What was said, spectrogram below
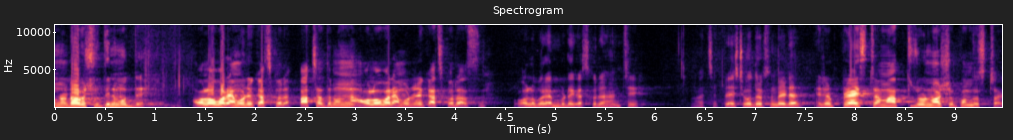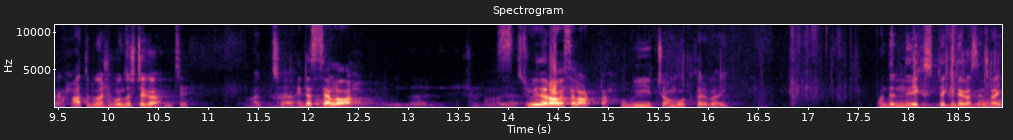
ওনাটা হবে সুতির মধ্যে। অল ওভার এমব্রয়ডারি কাজ করা। পাঁচ হাতের ওনা অল ওভার এমব্রয়ডারি কাজ করা আছে। অল ওভার এমব্রয়ডারি কাজ করে হ্যাঁ? জি। আচ্ছা প্রাইসটা কত রাখছেন ভাই এটার এটার প্রাইসটা মাত্র নয়শো পঞ্চাশ টাকা। মাত্র নশো পঞ্চাশ টাকা? জি। আচ্ছা। এটা সালোয়ার। চুড়িদার হবে সালোয়ারটা। খুবই চমৎকার ভাই। আমাদের নেক্সটটা কি দেখাচ্ছেন ভাই?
